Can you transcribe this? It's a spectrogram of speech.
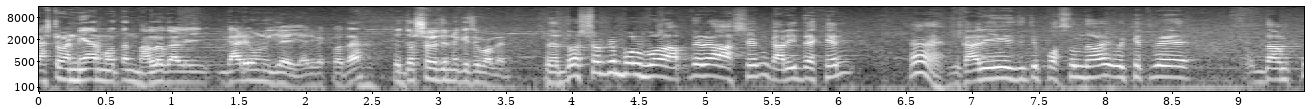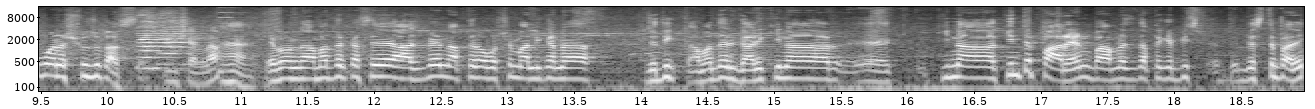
কাস্টমার নেওয়ার মতন ভালো গাড়ি গাড়ি অনুযায়ী আর কথা। তো দর্শকের জন্য কিছু বলেন। হ্যাঁ, দর্শককে বলব আপনারা আসেন গাড়ি দেখেন। হ্যাঁ গাড়ি যদি পছন্দ হয় ওই ক্ষেত্রে দাম কমানোর সুযোগ আছে। ইনশাল্লাহ হ্যাঁ এবং আমাদের কাছে আসবেন আপনারা অবশ্যই মালিকানা যদি আমাদের গাড়ি কেনার কিনা কিনতে পারেন বা আমরা যদি আপনাকে বেচ- বেচতে পারি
